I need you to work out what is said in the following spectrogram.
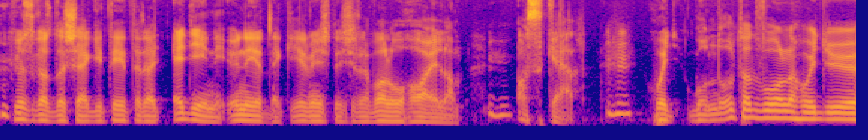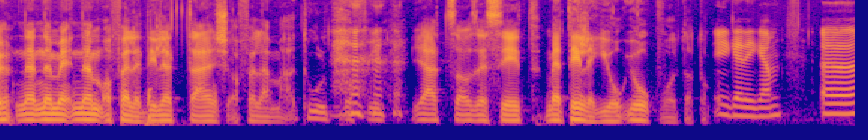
közgazdasági tétel, hogy egyéni önérdek érvényesítésre való hajlam. Uh-huh. Az kell. Uh-huh. Hogy gondoltad volna, hogy nem, nem, nem a fele dilettáns, a fele már túl profi, játsza az eszét, mert tényleg jó, jók voltatok. Igen, igen. Ö,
